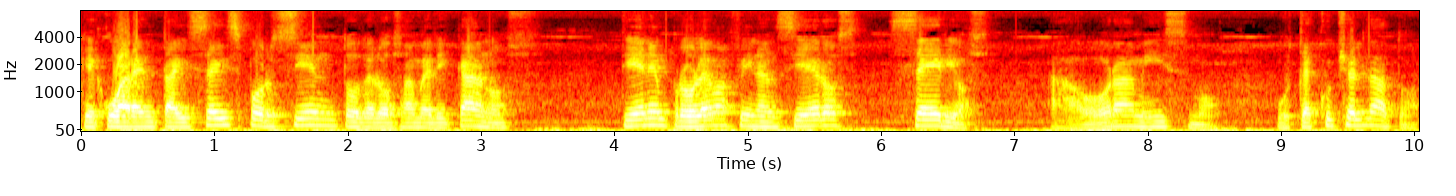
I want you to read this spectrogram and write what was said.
que 46% de los americanos tienen problemas financieros serios ahora mismo. ¿Usted escucha el dato?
